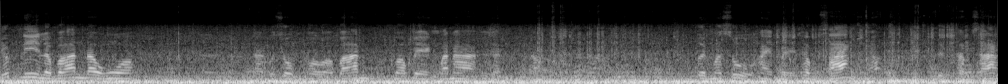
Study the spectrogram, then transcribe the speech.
จุดนี้ละบ้านเล่างัวท่านผู้ชมเพราะว่าบ้านว่าแบ่งมาหน้าเพื่อนเนาะเพิ่นมาสู้ให้ไปทำสร้างเนาะขึ้นทำสร้าง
